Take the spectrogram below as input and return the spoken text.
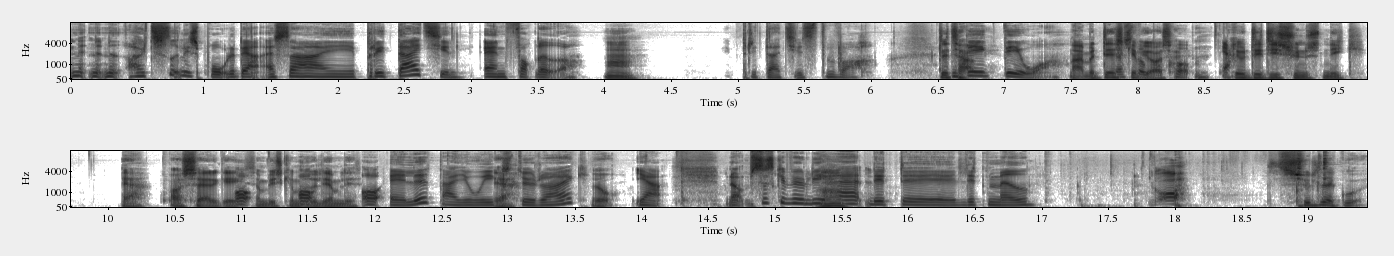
n- n- højtidligt sprog, det der. Altså, øh, predajtil er en forræder. Mm. Predajtilstvo. Det tager det er ikke det ord. Nej, men det skal vi også have. Ja. Det er jo det, de synes, Nick Ja, og Sergej, som vi skal møde og, lige om lidt. Og alle, der jo ikke Ja. støtter, ikke? Jo. Ja. Nå, så skal vi jo lige mm. have lidt, øh, lidt mad. Åh, oh, syltet agurk,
